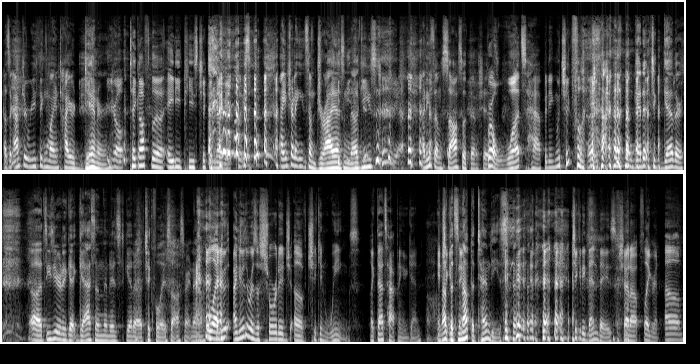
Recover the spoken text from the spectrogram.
I was like, I have to rethink my entire dinner. You're take off the 80 piece chicken nugget, please. I ain't trying to eat some dry ass nuggies. yeah. I need some sauce with them shit. Bro, what's happening with Chick fil A? Get it together. Uh, it's easier to get gas in than it is to get a Chick fil A sauce right now. Well, I knew, I knew there was a shortage of chicken wings. Like that's happening again. Oh, and not, the, not the tendies. Chickadee dendays. Shout out flagrant. Um,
